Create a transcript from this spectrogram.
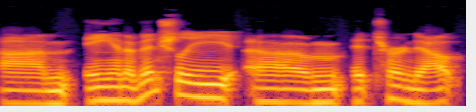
Um, and eventually, um, it turned out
